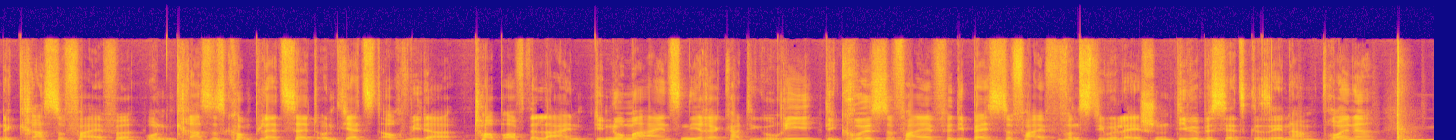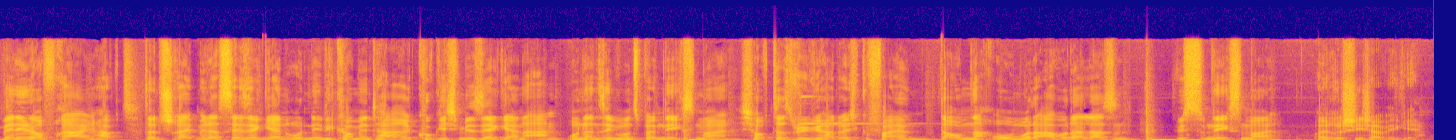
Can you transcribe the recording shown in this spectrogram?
eine krasse Pfeife und ein krasses Komplettset und jetzt auch wieder top of the line, die Nummer 1 in ihrer Kategorie, die größte Pfeife, die beste Pfeife von Stimulation, die wir bis jetzt gesehen haben. Freunde, wenn ihr noch Fragen habt, dann schreibt mir das sehr, sehr gerne unten in die Kommentare. Gucke ich mir sehr gerne an. Und dann sehen wir uns beim nächsten Mal. Ich hoffe, das Review hat euch gefallen. Daumen nach oben oder Abo da lassen. Bis zum nächsten Mal. Eure Shisha WG.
